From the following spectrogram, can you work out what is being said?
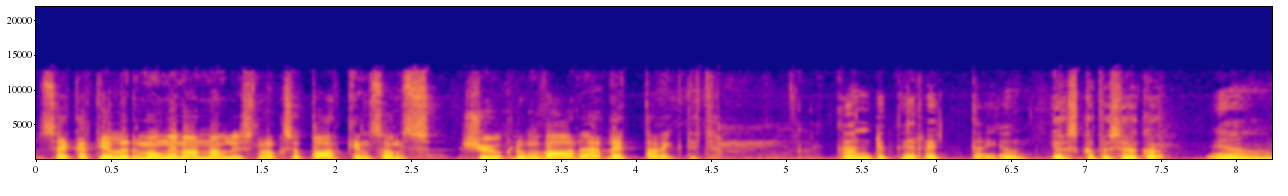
säkert gäller det många annan lyssnare också. Parkinsons sjukdom, vad är detta riktigt? Kan du berätta, John? Jag ska försöka ja.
